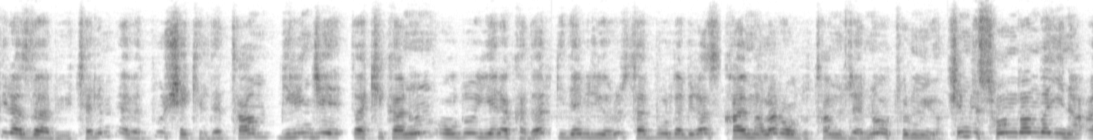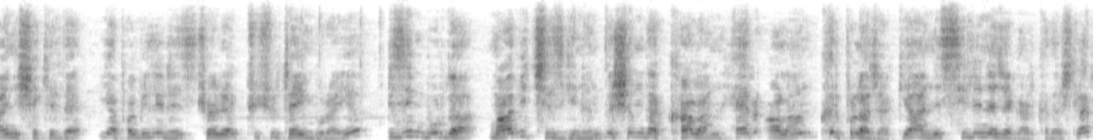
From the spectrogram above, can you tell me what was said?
biraz daha büyütelim. Evet bu şekilde tam birinci dakikanın olduğu yere kadar gidebiliyoruz. Tabi burada biraz kaymalar oldu. Tam üzerine oturmuyor. Şimdi sondan da yine aynı şekilde yapabiliriz. Şöyle küçülteyim burayı. Bizim burada mavi çizginin dışında kalan her alan kırpılacak. Yani silinecek arkadaşlar.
